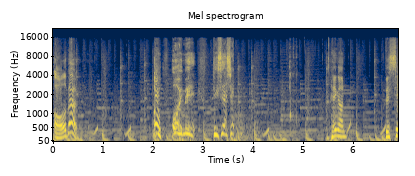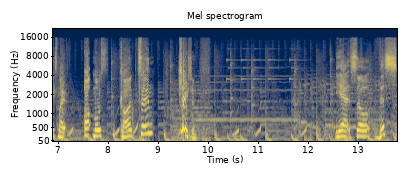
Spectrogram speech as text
all about? Oh, oh, I made it. Do you see that shit? Hang on. This takes my utmost concentration. Yeah, so this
